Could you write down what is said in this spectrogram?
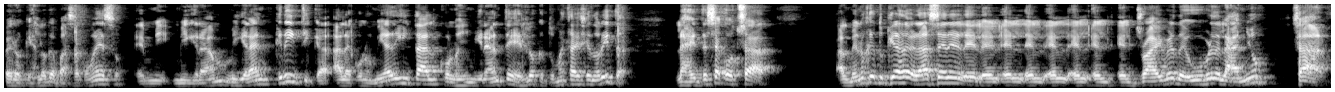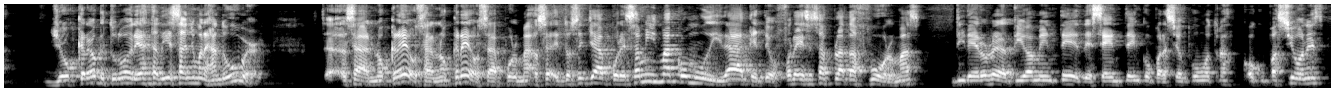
Pero ¿qué es lo que pasa con eso? En mi, mi, gran, mi gran crítica a la economía digital con los inmigrantes es lo que tú me estás diciendo ahorita. La gente se acocha, al menos que tú quieras de verdad ser el, el, el, el, driver de Uber del año. O sea, yo creo que tú no deberías estar 10 años manejando Uber. O sea, no creo, o sea, no creo. O sea, por más, o sea, entonces ya por esa misma comodidad que te ofrece esas plataformas, dinero relativamente decente en comparación con otras ocupaciones,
